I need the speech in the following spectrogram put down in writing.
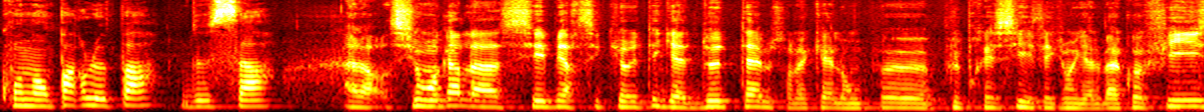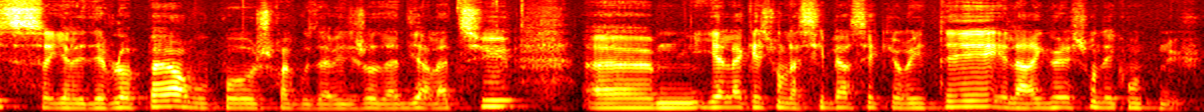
qu'on n'en parle pas de ça. Alors, si on regarde la cybersécurité, il y a deux thèmes sur lesquels on peut plus précis. Effectivement, il y a le back-office, il y a les développeurs. Vous, je crois que vous avez des choses à dire là-dessus. Euh, il y a la question de la cybersécurité et la régulation des contenus.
